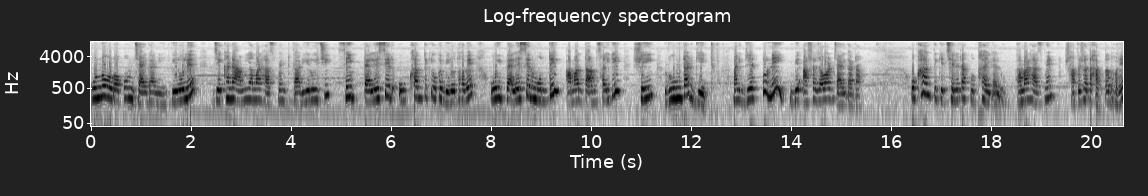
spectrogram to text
কোনো রকম জায়গা নেই। বেরোলে যেখানে আমি আমার হাজব্যান্ড দাঁড়িয়ে রয়েছি, সেই প্যালেসের ওখান থেকে ওকে বেরোতে হবে। ওই প্যালেসের মধ্যেই আমার ডান সাইডেই সেই রুমটার গেট মানে গেট তো নেই আসা যাওয়ার জায়গাটা। ওখান থেকে ছেলেটা কোথায় গেল? আমার হাজব্যান্ড সাথে সাথে হাতটা ধরে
